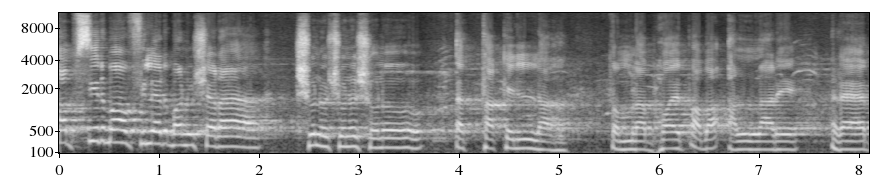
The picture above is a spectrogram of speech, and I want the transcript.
তাফসির মাহফিলের মানুষেরা, শুনো শুনো শুনো তাকিল্লা তোমরা ভয় পাবা আল্লাহরে, র্যাব,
